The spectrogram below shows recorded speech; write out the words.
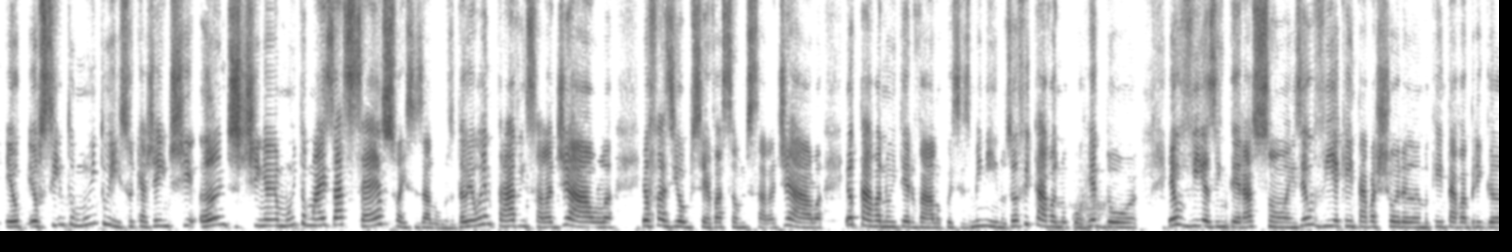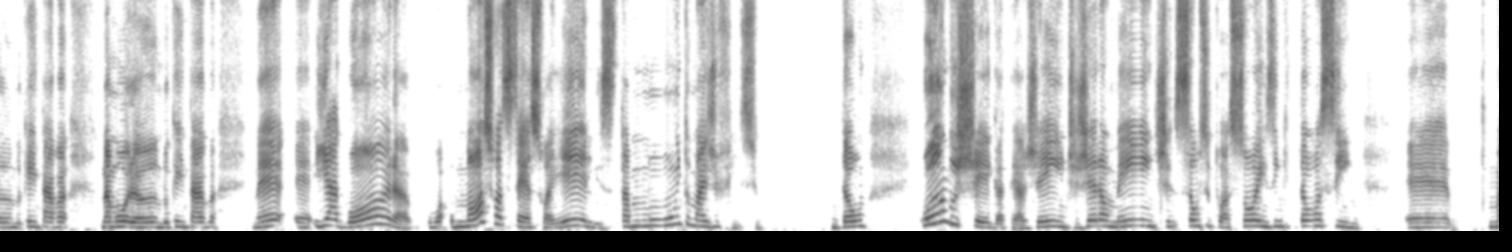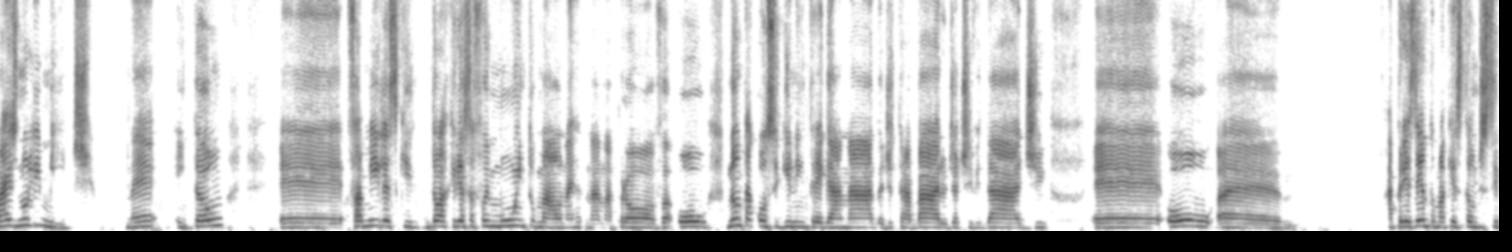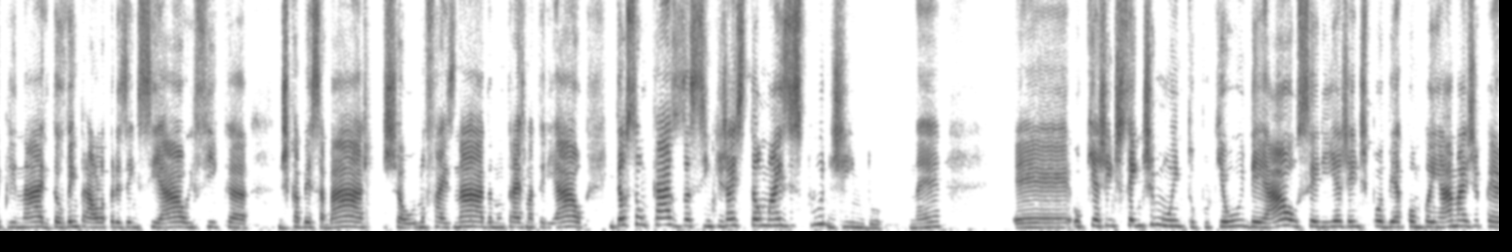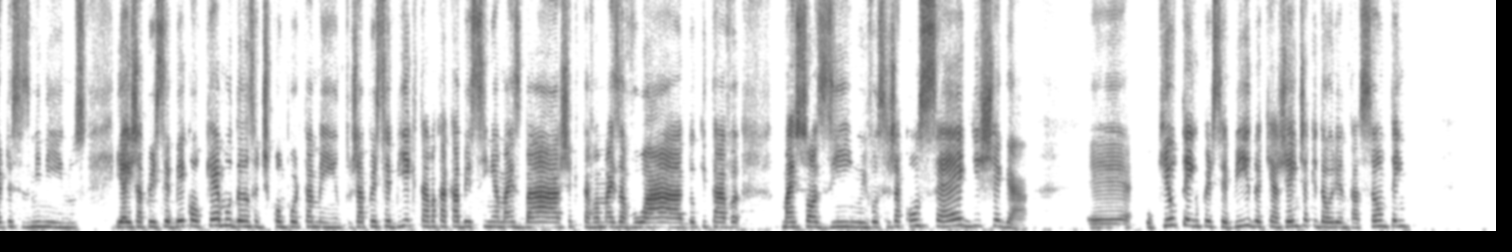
eu, eu, sinto muito isso, que a gente antes tinha muito mais acesso a esses alunos. Então, eu entrava em sala de aula, eu fazia observação de sala de aula, eu estava no intervalo com esses meninos, eu ficava no corredor, eu via as interações, eu via quem estava chorando, quem estava brigando, quem estava namorando, quem estava. Né? É, e agora, o, o nosso acesso a eles está muito mais difícil. Então, quando chega até a gente, geralmente são situações em que estão assim. É, mas no limite, né? Então, é, famílias que então a criança foi muito mal na, na, na prova ou não está conseguindo entregar nada de trabalho, de atividade, é, ou é, apresenta uma questão disciplinar, então vem para aula presencial e fica de cabeça baixa ou não faz nada, não traz material. Então são casos assim que já estão mais explodindo, né? É, o que a gente sente muito, porque o ideal seria a gente poder acompanhar mais de perto esses meninos, e aí já perceber qualquer mudança de comportamento, já percebia que estava com a cabecinha mais baixa, que estava mais avoado, que estava mais sozinho, e você já consegue chegar. É, o que eu tenho percebido é que a gente aqui da orientação tem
